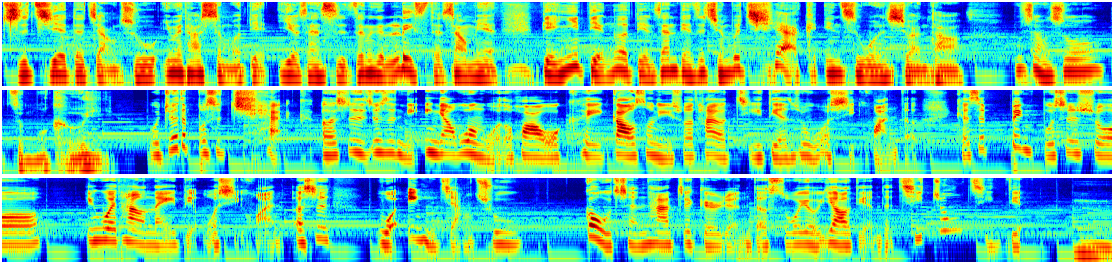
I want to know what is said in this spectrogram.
直接的讲出？因为他什么点一二三四，在那个 list 上面点一点二点三点四全部 check，因此我很喜欢他。我想说，怎么可以？我觉得不是 check，而是就是你硬要问我的话，我可以告诉你说他有几点是我喜欢的，可是并不是说因为他有哪一点我喜欢，而是我硬讲出构成他这个人的所有要点的其中几点。嗯，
